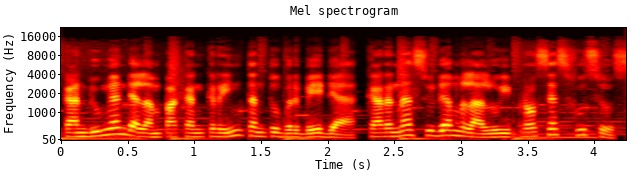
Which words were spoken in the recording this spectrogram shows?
Kandungan dalam pakan kering tentu berbeda, karena sudah melalui proses khusus.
